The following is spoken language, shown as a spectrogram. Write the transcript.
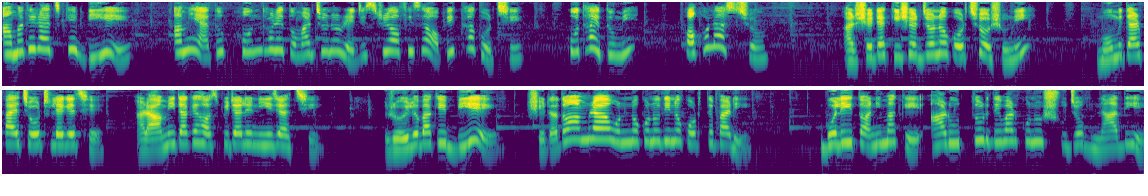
আমাদের আজকে বিয়ে। আমি এতক্ষণ ধরে তোমার জন্য রেজিস্ট্রি অফিসে অপেক্ষা করছি। কোথায় তুমি? কখন আসছো? আর সেটা কিসের জন্য করছ, শুনি? মৌমিতার পায়ে চোট লেগেছে, আর আমি তাকে হসপিটালে নিয়ে যাচ্ছি। রইল বাকি বিয়ে? সেটা তো আমরা অন্য কোনো দিনও করতে পারি। বলেই তনিমাকে আর উত্তর দেওয়ার কোনো সুযোগ না দিয়ে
